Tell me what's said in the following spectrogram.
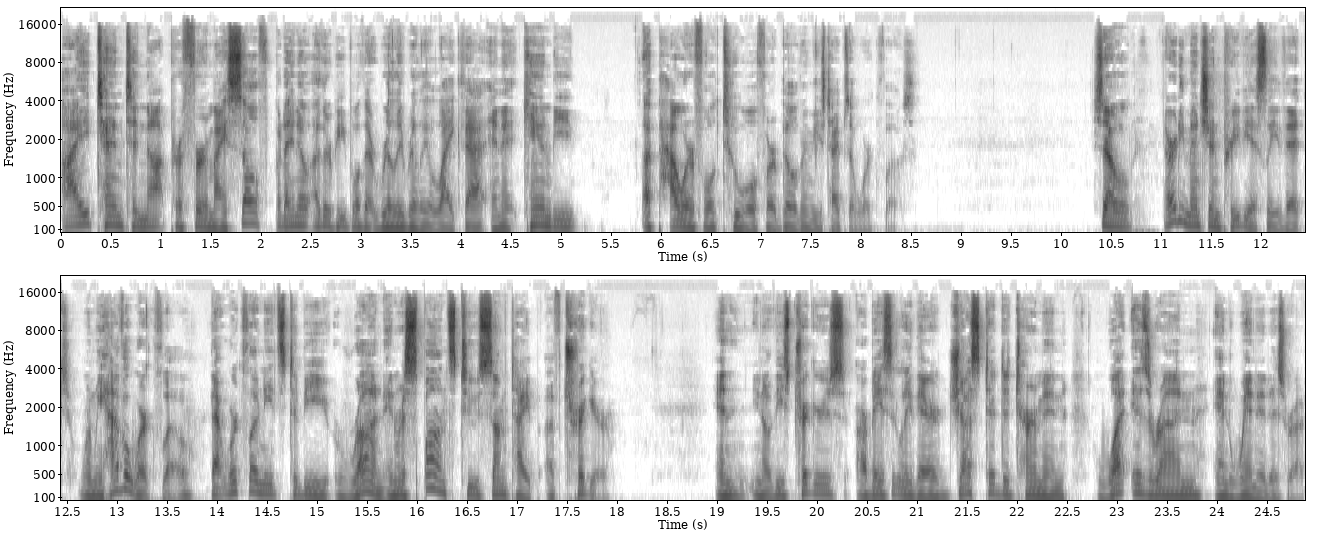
I tend to not prefer myself, but I know other people that really, really like that. And it can be a powerful tool for building these types of workflows. So, I already mentioned previously that when we have a workflow, that workflow needs to be run in response to some type of trigger. And you know, these triggers are basically there just to determine what is run and when it is run.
